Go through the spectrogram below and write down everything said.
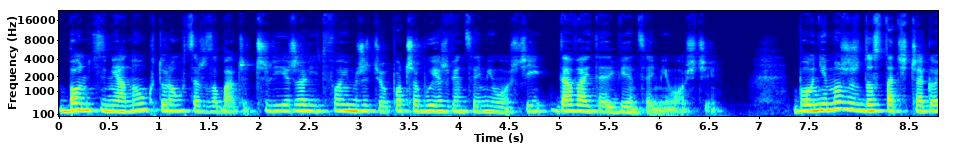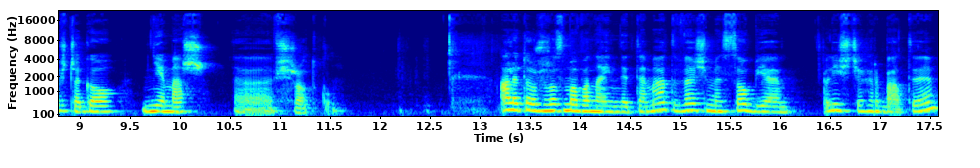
Bądź zmianą, którą chcesz zobaczyć. Czyli jeżeli w Twoim życiu potrzebujesz więcej miłości, dawaj tej więcej miłości. Bo nie możesz dostać czegoś, czego nie masz e, w środku. Ale to już rozmowa na inny temat. Weźmy sobie liście herbaty.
